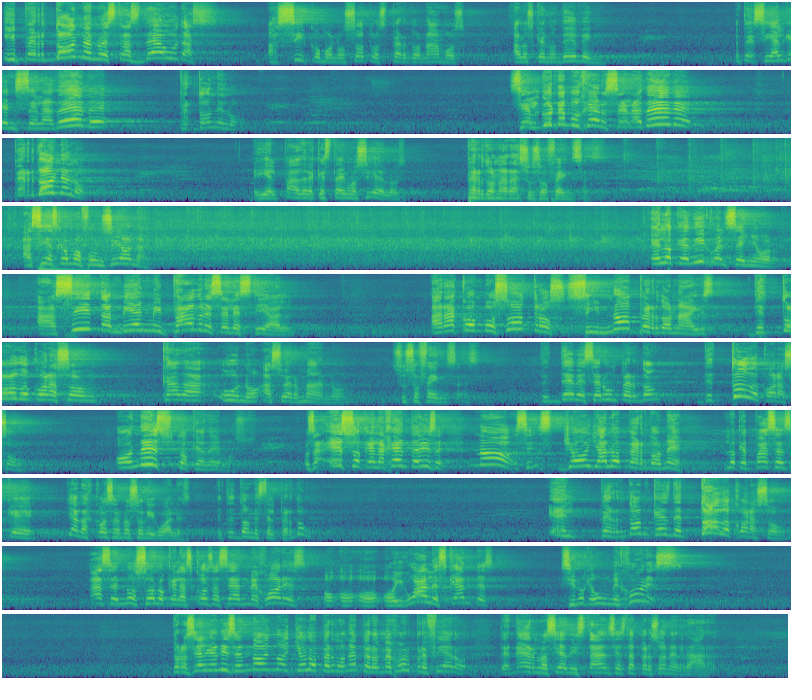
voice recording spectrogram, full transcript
y perdona nuestras deudas, así como nosotros perdonamos a los que nos deben. Entonces, si alguien se la debe, perdónelo. Si alguna mujer se la debe, perdónelo. Y el Padre que está en los cielos perdonará sus ofensas. Así es como funciona. Es lo que dijo el Señor. Así también mi Padre Celestial hará con vosotros si no perdonáis de todo corazón cada uno a su hermano sus ofensas. Debe ser un perdón de todo corazón, honesto que demos. O sea, eso que la gente dice, no, yo ya lo perdoné. Lo que pasa es que ya las cosas no son iguales. Entonces, ¿dónde está el perdón? El perdón que es de todo corazón. hace no solo que las cosas sean mejores o, iguales que antes, sino que aún mejores. Pero si alguien dice, no, no, yo lo perdoné, pero mejor prefiero tenerlo así a distancia, esta persona es rara.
